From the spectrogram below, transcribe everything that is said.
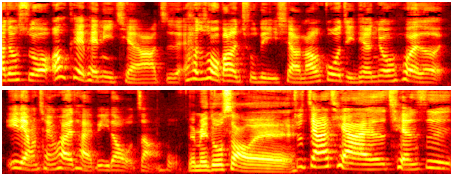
他就说哦可以赔你钱啊之类，他就说我帮你处理一下，然后过几天就汇了一两千块台币到我账户，也没多少哎，就加起来的钱是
